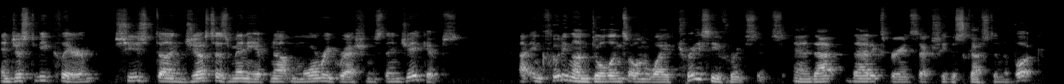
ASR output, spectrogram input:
And just to be clear, she's done just as many, if not more, regressions than Jacobs, uh, including on Dolan's own wife, Tracy, for instance. And that, that experience is actually discussed in the book.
